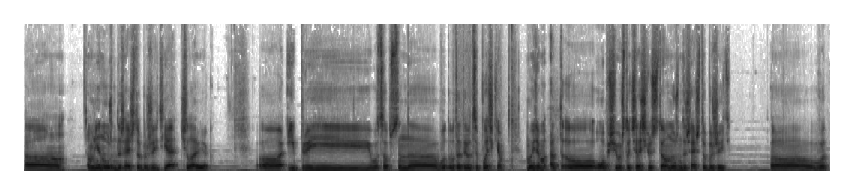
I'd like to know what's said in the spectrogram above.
Мне нужно дышать, чтобы жить. Я человек. А, и при, вот, собственно, вот, вот этой вот цепочке мы идем от общего, что человеческим существам нужно дышать, чтобы жить. А, вот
